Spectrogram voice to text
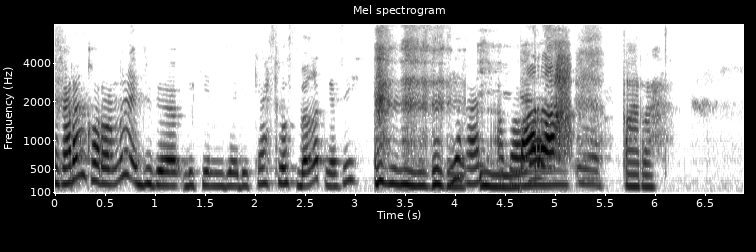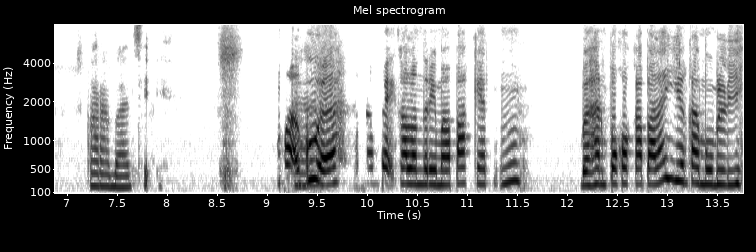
Sekarang corona juga bikin jadi cashless banget gak sih? Iya kan? Iya. Apa Parah. Iya. Parah. Parah banget sih. Mak Ya. gua sampai kalau nerima paket, hmm, bahan pokok apa lagi yang kamu beli?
